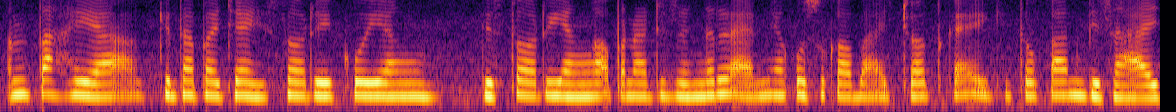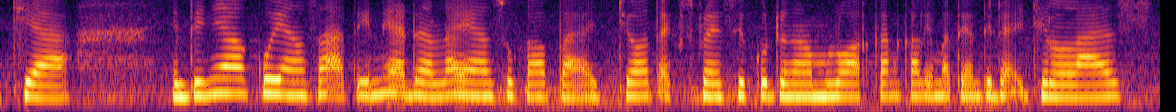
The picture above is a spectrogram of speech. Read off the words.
entah ya kita baca historiku yang histori yang nggak pernah didengar akhirnya aku suka bacot kayak gitu kan bisa aja. Intinya aku yang saat ini adalah yang suka bacot ekspresiku dengan mengeluarkan kalimat yang tidak jelas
